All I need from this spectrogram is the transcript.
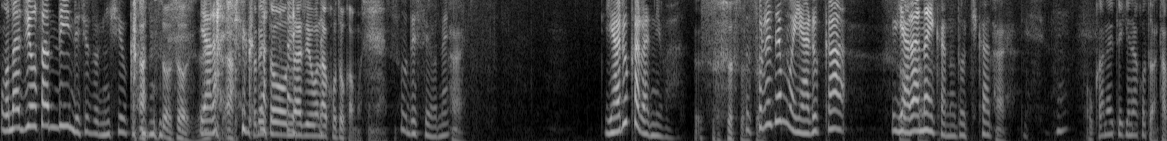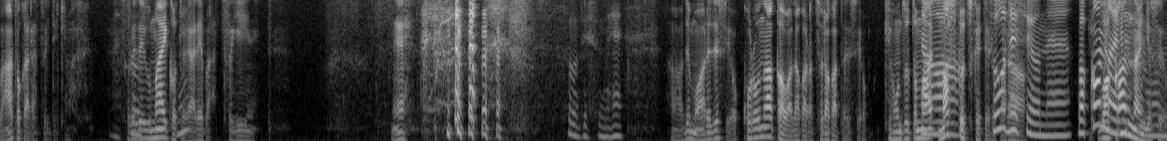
同じ予算でいいんでちょっと2週あ間そうそうですね。やらしてくださいあそれと同じようなことかもしれないです、そうですよね、はい。やるからには。そうそうそうそそれでもやるかやらないかのどっちかはいですよね、お金的なことは多分後からついてきますまあそれでうまいことやれば次ねね。そうですね あでもあれですよ。コロナ禍はだから辛かったですよ。基本ずっとママスクつけてるから。そうですよね。わかんないですわかもんないんですよ。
